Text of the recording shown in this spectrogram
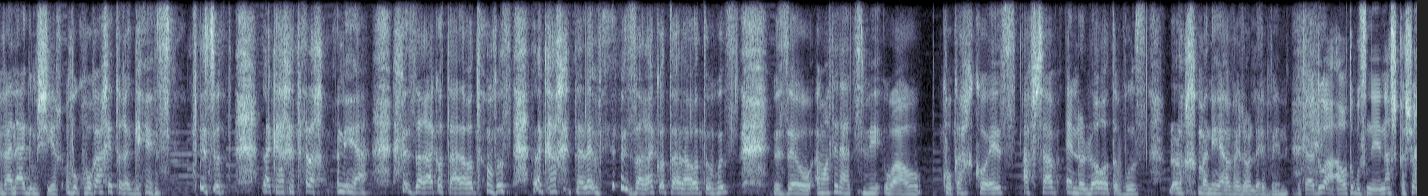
והנהג המשיך, והוא כל כך התרגז. פשוט לקח את הלחמניה וזרק אותה על האוטובוס, לקח את הלב וזרק אותה על האוטובוס, וזהו. אמרתי לעצמי, וואו, כל כך כועס, עכשיו אין לו לא אוטובוס, לא לחמניה ולא לבן. וכידוע, האוטובוס נענש קשות.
